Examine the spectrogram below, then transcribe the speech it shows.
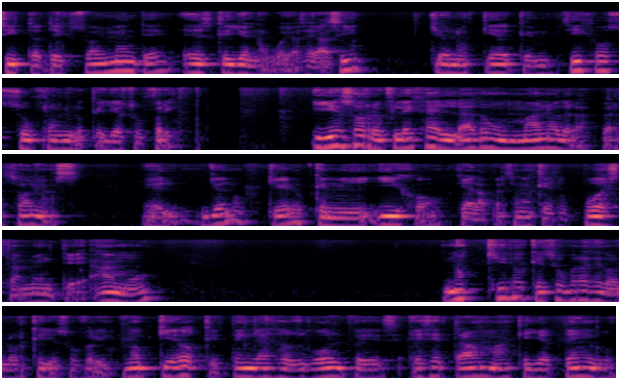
cito textualmente, es que yo no voy a ser así. Yo no quiero que mis hijos sufran lo que yo sufrí. Y eso refleja el lado humano de las personas. El, yo no quiero que mi hijo, que a la persona que supuestamente amo, no quiero que sufra ese dolor que yo sufrí. No quiero que tenga esos golpes, ese trauma que yo tengo.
